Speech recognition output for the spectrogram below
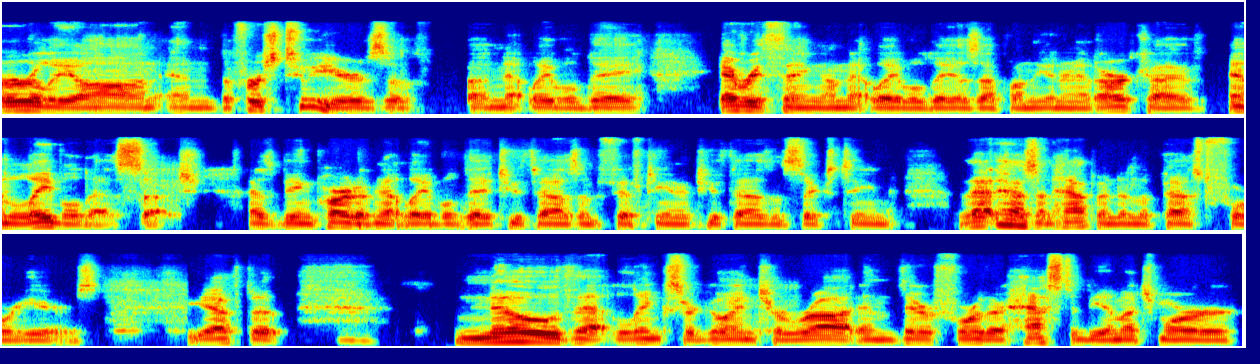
early on and the first two years of uh, net label day everything on net label day is up on the internet archive and labeled as such as being part of net label day 2015 or 2016 that hasn't happened in the past four years. You have to know that links are going to rot and therefore there has to be a much more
